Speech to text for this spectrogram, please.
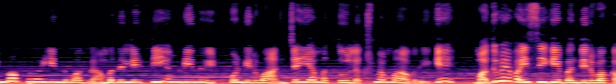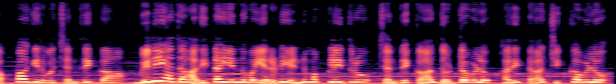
ತಿಮ್ಮಾಪುರ ಎನ್ನುವ ಗ್ರಾಮದಲ್ಲಿ ಟೀ ಅಂಗಡಿಯನ್ನು ಇಟ್ಕೊಂಡಿರುವ ಅಂಜಯ್ಯ ಮತ್ತು ಲಕ್ಷ್ಮಮ್ಮ ಅವರಿಗೆ ಮದುವೆ ವಯಸ್ಸಿಗೆ ಬಂದಿರುವ ಕಪ್ಪಾಗಿರುವ ಚಂದ್ರಿಕಾ, ಬಿಳಿಯಾದ ಹರಿತ ಎನ್ನುವ ಎರಡು ಹೆಣ್ಣು ಮಕ್ಕಳಿದ್ರು. ಚಂದ್ರಿಕಾ ದೊಡ್ಡವಳು, ಹರಿತ ಚಿಕ್ಕವಳು.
